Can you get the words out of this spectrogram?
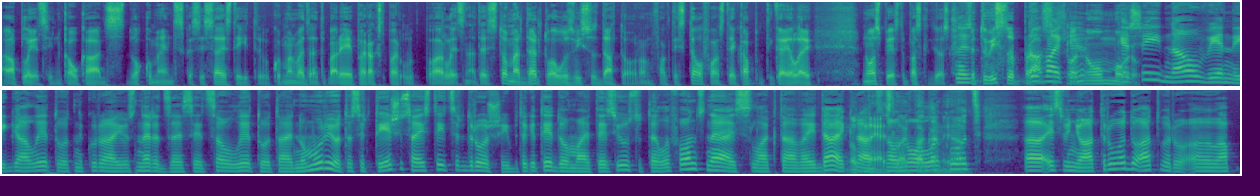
apliecinu kaut kādas dokumentus, kas ir saistīti, kur man vajadzētu par e-parakstu pār, pārliecināties. Es tomēr daru to uz visus datoru, un faktiski telefons tiek ap tikai, lai nospiestu paskatītos. Es Bet tu visur prasa domāju, šo ka, numuru. Ka šī nav vienīgā lietotne, kurā jūs neredzēsiet savu lietotāju numuru, jo tas ir tieši saistīts ar drošību. Tagad iedomājieties, jūsu telefons neaizslēgtā veidā, nu, ekrāns nu, nav nolakots. Gan, jā es viņu atrodu, atveru ap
